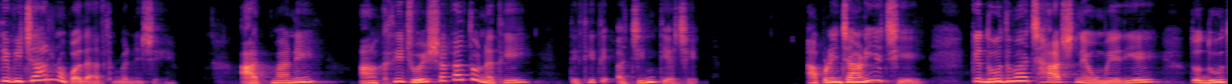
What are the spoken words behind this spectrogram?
તે વિચારનો પદાર્થ બને છે. આત્માને આંખથી જોઈ શકાતો નથી, તેથી તે અચિંત્ય છે. આપણે જાણીએ છીએ કે દૂધમાં છાશને ઉમેરીએ તો દૂધ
